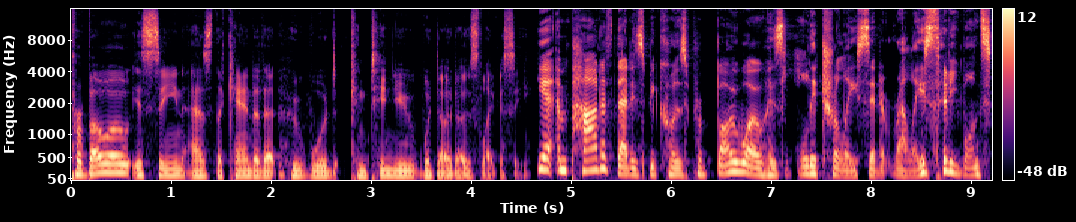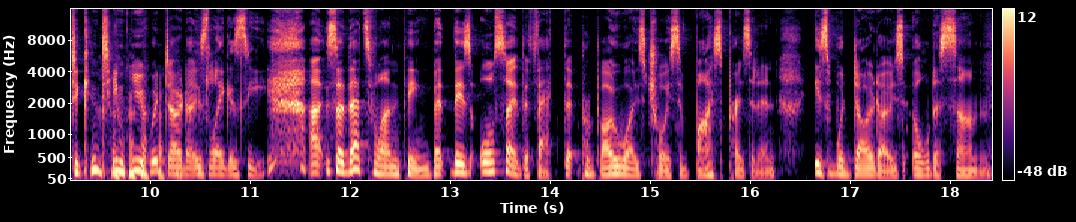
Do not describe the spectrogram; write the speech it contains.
Prabowo is seen as the candidate who would continue Widodo's legacy. Yeah, and part of that is because Prabowo has literally said at rallies that he wants to continue Widodo's legacy. Uh, so that's one thing. But there's also the fact that Prabowo's choice of vice president is Widodo's eldest son.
